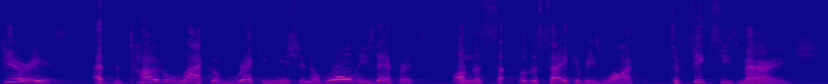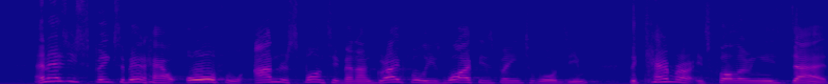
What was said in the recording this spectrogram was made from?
furious at the total lack of recognition of all his efforts on the, for the sake of his wife to fix his marriage. And as he speaks about how awful, unresponsive, and ungrateful his wife is being towards him, the camera is following his dad.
